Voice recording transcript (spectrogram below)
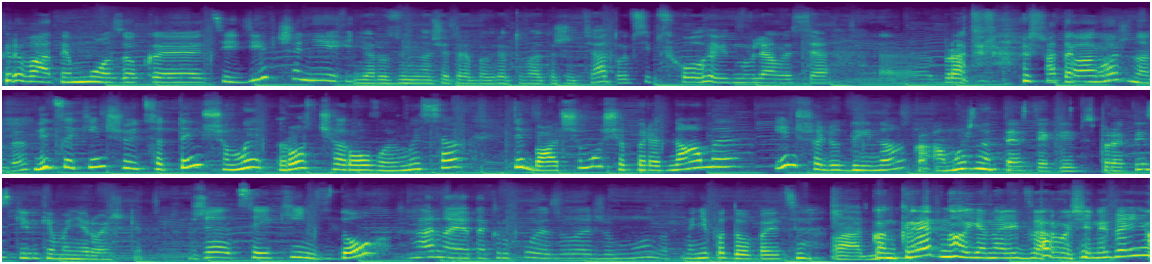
Кривати мозок е, цій дівчині. Я розуміла, що треба врятувати життя, але всі психологи відмовлялися брати нашу А так пару. можна, да? Він закінчується тим, що ми розчаровуємося і бачимо, що перед нами інша людина. А можна тест якийсь пройти, скільки мені рожків? Вже цей кінь здох. Гарно, я так рукою залежу мозок. Мені подобається. Ладно. Конкретно я навіть за гроші не даю.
